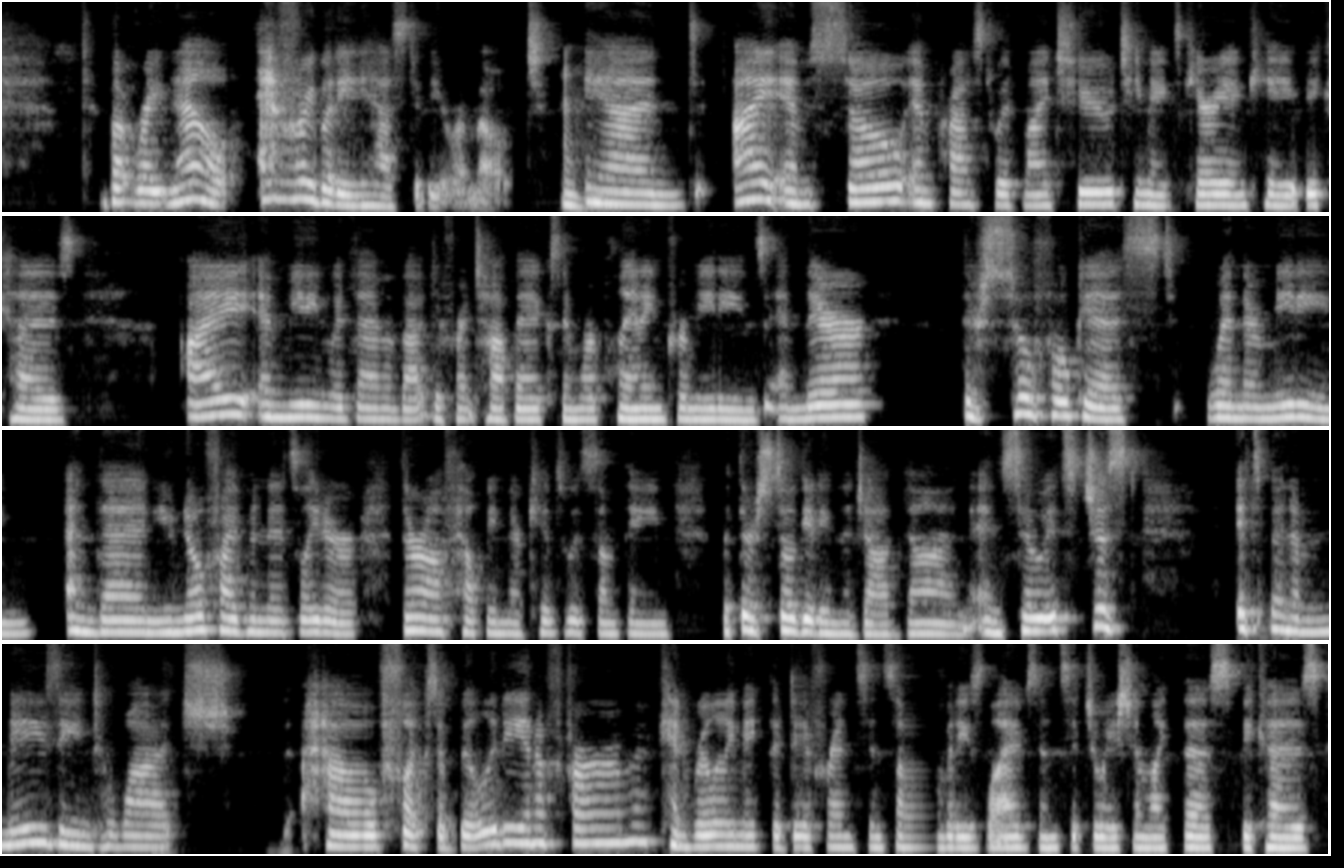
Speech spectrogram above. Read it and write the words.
but right now everybody has to be remote. Mm-hmm. and i am so impressed with my two teammates carrie and kate because i am meeting with them about different topics and we're planning for meetings and they're they're so focused when they're meeting and then you know 5 minutes later they're off helping their kids with something but they're still getting the job done. And so it's just it's been amazing to watch how flexibility in a firm can really make the difference in somebody's lives in a situation like this because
